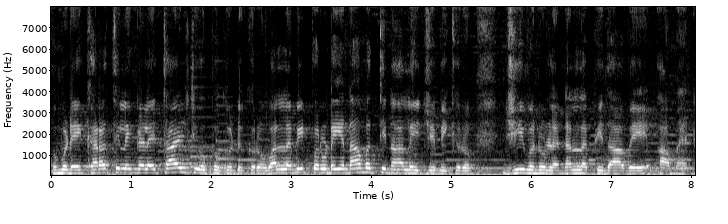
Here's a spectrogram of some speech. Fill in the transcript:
உம்முடைய கரத்தில் எங்களை தாழ்த்தி ஒப்புக் கொடுக்கிறோம் வல்ல மீட்பருடைய நாமத்தினாலே ஜெபிக்கிறோம். ஜீவனுள்ள நல்ல பிதாவே ஆமன்.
